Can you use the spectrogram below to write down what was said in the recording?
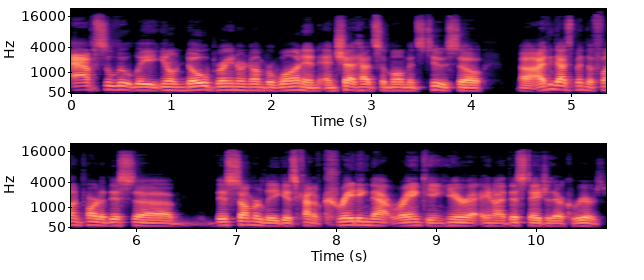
absolutely, you know, no brainer number one. And and Chet had some moments too. So uh, I think that's been the fun part of this uh, this summer league is kind of creating that ranking here, you know, at this stage of their careers.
